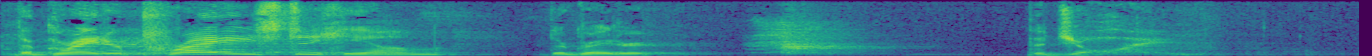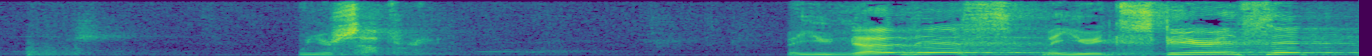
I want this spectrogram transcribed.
The greater praise to Him, the greater the joy when you're suffering. May you know this, may you experience it,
